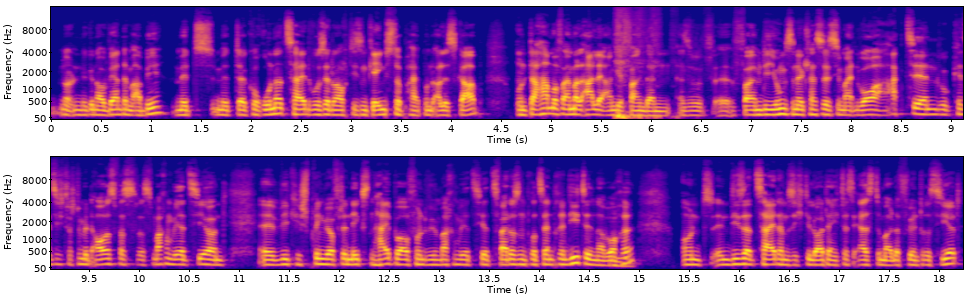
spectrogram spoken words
genau während dem Abi mit, mit der Corona-Zeit, wo es ja dann auch diesen GameStop-Hype und alles gab. Und da haben auf einmal alle angefangen dann, also äh, vor allem die Jungs in der Klasse, die meinten, wow, Aktien, du kennst dich doch damit aus, was, was machen wir jetzt hier und äh, wie springen wir auf den nächsten Hype auf und wie machen wir jetzt hier 2000 Prozent Rendite in der Woche. Mhm. Und in dieser Zeit haben sich die Leute eigentlich das erste Mal dafür interessiert.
